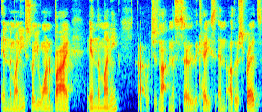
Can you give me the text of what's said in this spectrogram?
in the money. So you want to buy in the money, uh, which is not necessarily the case in other spreads,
